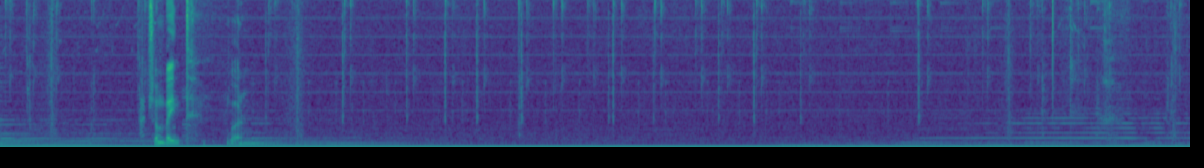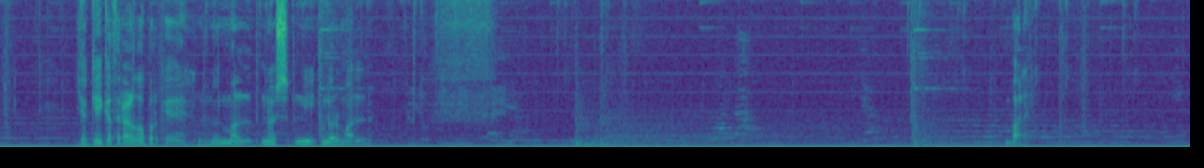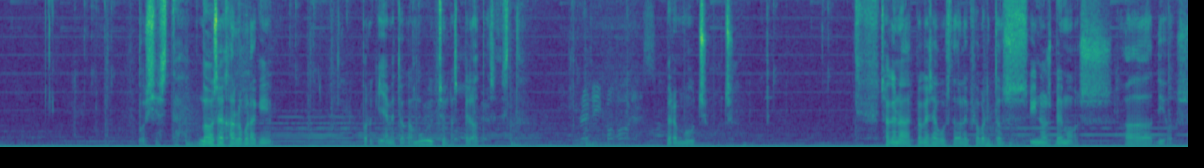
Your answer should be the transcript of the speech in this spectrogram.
At Son 20. Bueno. Aquí hay que hacer algo porque no es normal. No es ni normal. Vale. Pues ya está. Vamos a dejarlo por aquí. Porque ya me toca mucho las pelotas esto. Pero mucho, mucho. O sea que nada, espero que os haya gustado, like, favoritos y nos vemos. Adiós.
